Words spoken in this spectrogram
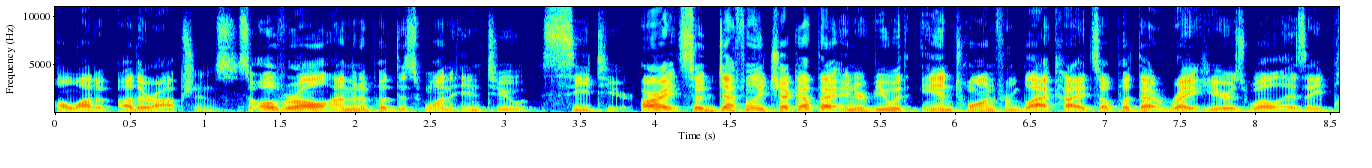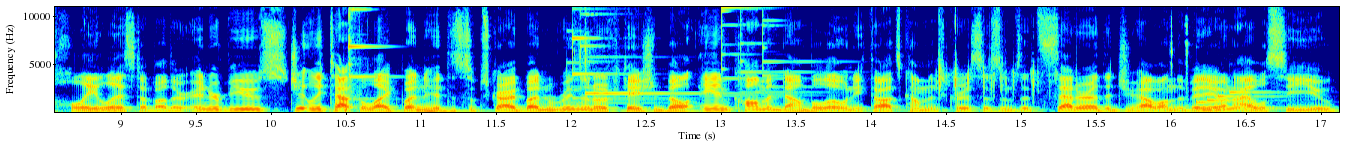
a lot of other options. So overall, I'm gonna put this one into C tier. All right, so definitely check out that interview with Antoine from Black Heights. I'll put that right here as well as a playlist of other interviews. Gently tap the like button, hit the subscribe button, ring the notification bell, and comment down below any thoughts, comments, criticisms, etc. that you have on the video, and I will see you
